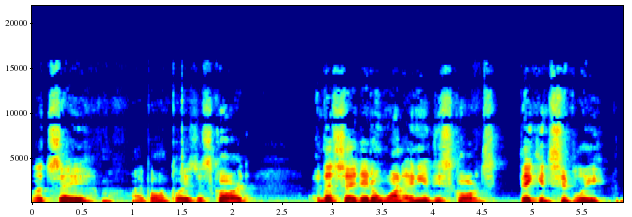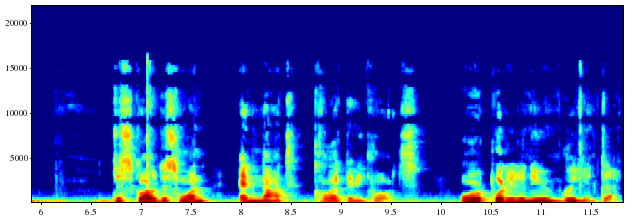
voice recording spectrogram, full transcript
let's say my opponent plays this card, let's say they don't want any of these cards. They can simply discard this one and not collect any cards. Or put it in your ingredient deck,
